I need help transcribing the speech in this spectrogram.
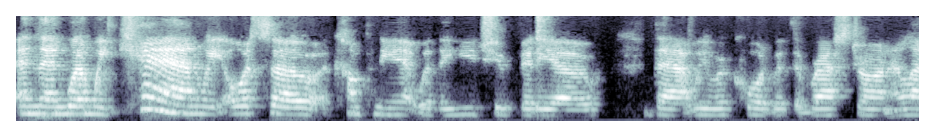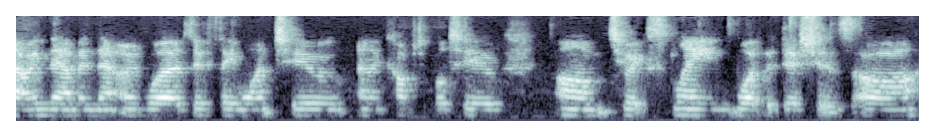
And then when we can, we also accompany it with a YouTube video that we record with the restaurant, allowing them in their own words, if they want to and are comfortable to, um, to explain what the dishes are.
